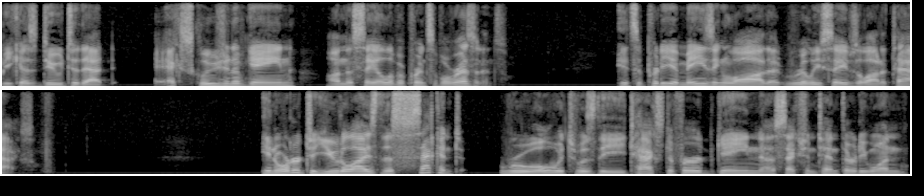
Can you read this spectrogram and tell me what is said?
because due to that exclusion of gain on the sale of a principal residence. It's a pretty amazing law that really saves a lot of tax. In order to utilize the second rule, which was the tax deferred gain uh, section 1031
